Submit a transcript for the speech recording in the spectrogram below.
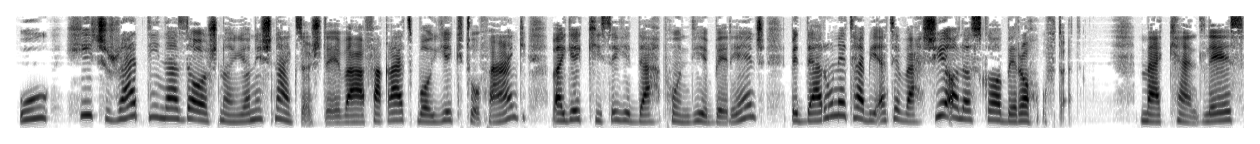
او هیچ ردی نزد آشنایانش نگذاشته و فقط با یک تفنگ و یک کیسه ده پوندی برنج به درون طبیعت وحشی آلاسکا به راه افتاد. مکندلس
